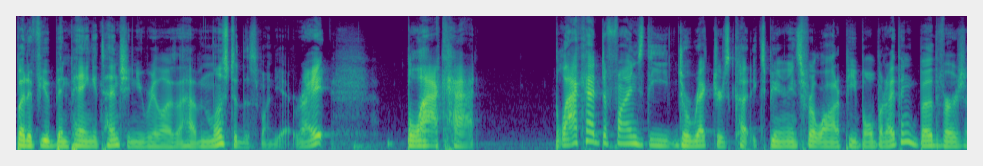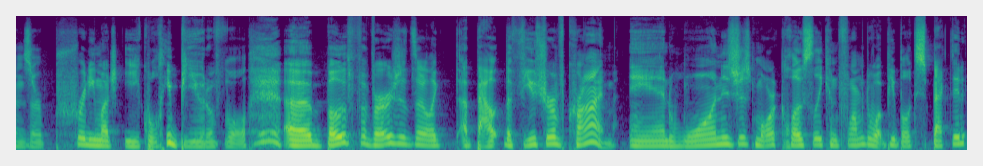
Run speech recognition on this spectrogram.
but if you've been paying attention, you realize I haven't listed this one yet, right? Black Hat. Black Hat defines the director's cut experience for a lot of people, but I think both versions are pretty much equally beautiful. Uh, both versions are like about the future of crime, and one is just more closely conformed to what people expected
